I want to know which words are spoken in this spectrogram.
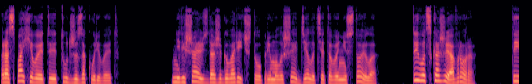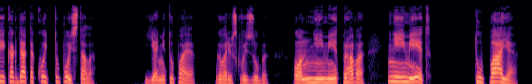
распахивает и тут же закуривает. Не решаюсь даже говорить, что при малыше делать этого не стоило. Ты вот скажи, Аврора, ты когда такой тупой стала? Я не тупая, говорю сквозь зубы. Он не имеет права, не имеет. Тупая.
